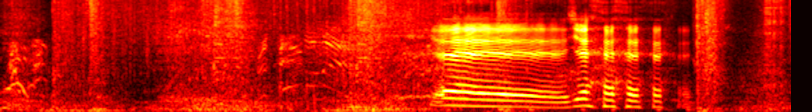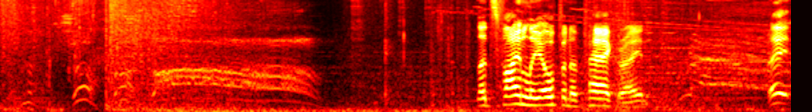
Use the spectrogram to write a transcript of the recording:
nice. Yay! Yay! Let's finally open a pack, right? Right?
